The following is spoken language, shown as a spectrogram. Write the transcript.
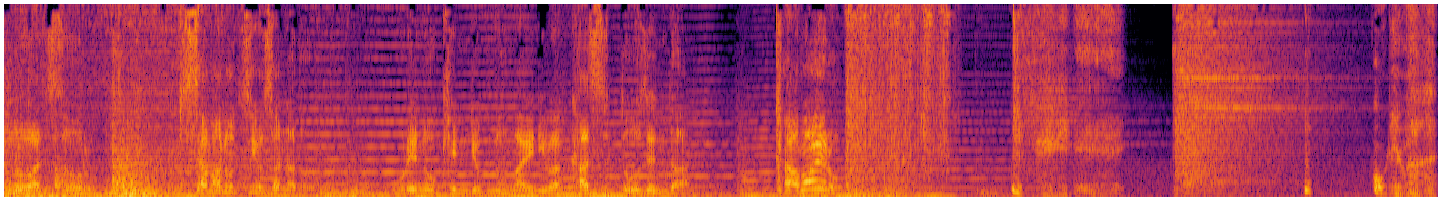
ノアゾル貴様の強さなど俺の権力の前にはカス同然だ。構えろ！俺は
